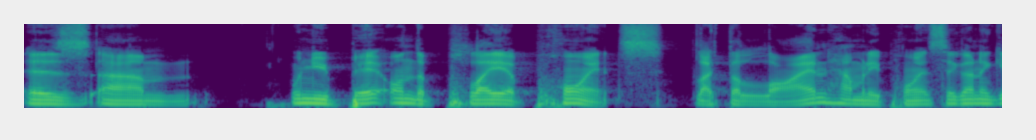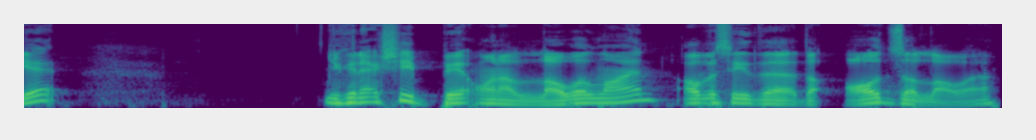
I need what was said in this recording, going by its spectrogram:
Is um, when you bet on the player points, like the line, how many points they're going to get, you can actually bet on a lower line. Obviously, the the odds are lower,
